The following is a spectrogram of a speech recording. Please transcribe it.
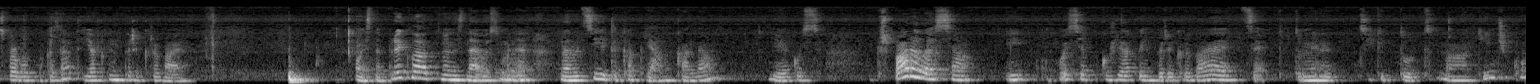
спробую показати, як він перекриває. Ось, наприклад, ну не знаю, ось у мене на руці є така плямка, да? Я якось обшпарилася, і ось я покажу, як він перекриває це. Тобто в тільки тут на кінчику.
